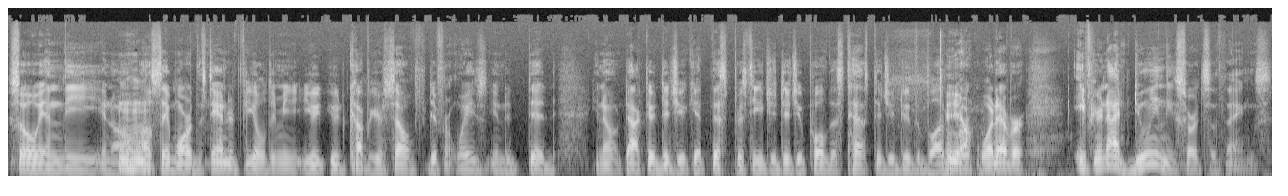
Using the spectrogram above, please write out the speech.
So in the, you know, mm-hmm. I'll, I'll, say more of the standard field. I mean, you you'd cover yourself different ways. You know, did you know, doctor, did you get this procedure? Did you pull this test? Did you do the blood yeah. work? Whatever. If you're not doing these sorts of things,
